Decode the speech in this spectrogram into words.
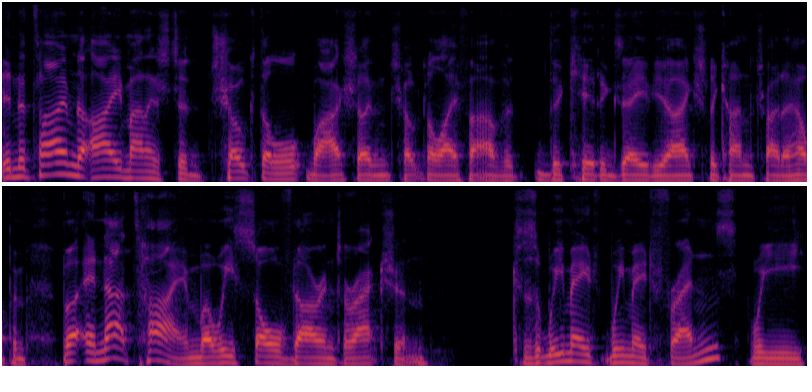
In the time that I managed to choke the well, actually, I didn't choke the life out of the kid Xavier. I actually kind of tried to help him. But in that time where we solved our interaction, because we made we made friends. We,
